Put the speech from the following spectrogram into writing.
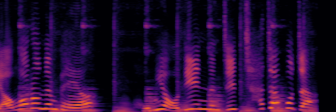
영어로는 베어. 곰이 어디 있는지 찾아보자.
